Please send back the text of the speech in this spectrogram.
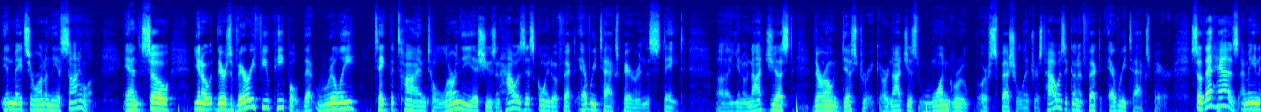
inmates are running the asylum, and so you know there's very few people that really take the time to learn the issues and how is this going to affect every taxpayer in the state. Uh, you know, not just their own district or not just one group or special interest. How is it going to affect every taxpayer? So that has, I mean,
